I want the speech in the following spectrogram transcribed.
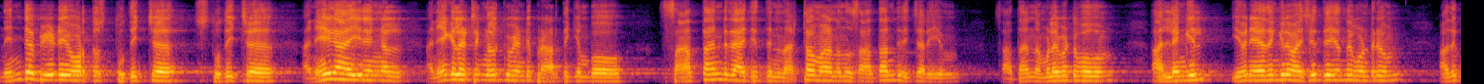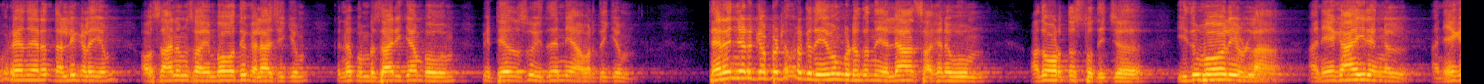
നിന്റെ പീഡയോർത്ത് സ്തുതിച്ച് സ്തുതിച്ച് അനേകായിരങ്ങൾ അനേക ലക്ഷങ്ങൾക്ക് വേണ്ടി പ്രാർത്ഥിക്കുമ്പോൾ സാത്താന്റെ രാജ്യത്തിന് നഷ്ടമാണെന്ന് സാത്താൻ തിരിച്ചറിയും. സാത്താൻ നമ്മളെ വിട്ടു പോകും. അല്ലെങ്കിൽ ഇവൻ ഏതെങ്കിലും അശുദ്ധി എന്ന് കൊണ്ടുവരും. അത് കുറെ നേരം തള്ളിക്കളയും. അവസാനം സ്വയംഭവത്തിൽ കലാശിക്കും. പിന്നെ കുമ്പസാരിക്കാൻ പോകും. പിറ്റേ ദിവസവും ഇത് തന്നെ ആവർത്തിക്കും. തെരഞ്ഞെടുക്കപ്പെട്ടവർക്ക് ദൈവം കൊടുക്കുന്ന എല്ലാ സഹനവും അതോർത്ത് സ്തുതിച്ച് ഇതുപോലെയുള്ള അനേകായിരങ്ങൾ അനേക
